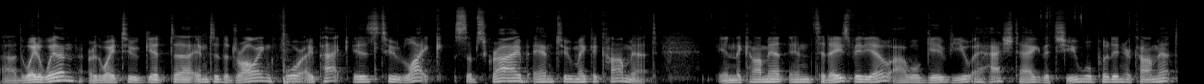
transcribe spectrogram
Uh, the way to win or the way to get uh, into the drawing for a pack is to like, subscribe, and to make a comment. In the comment in today's video, I will give you a hashtag that you will put in your comment,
